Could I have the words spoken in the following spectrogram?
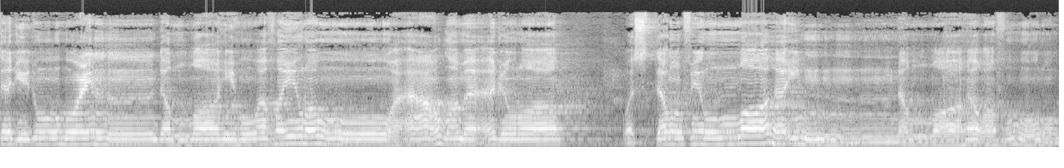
تجدوه عند الله هو خيرا وأعظم أجرا واستغفروا الله إن الله غفور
